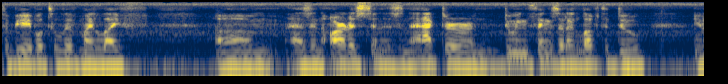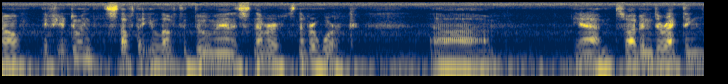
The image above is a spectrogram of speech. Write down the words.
to be able to live my life um, as an artist and as an actor and doing things that I love to do. You know, if you're doing stuff that you love to do, man, it's never it's never work. Uh, yeah, so I've been directing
